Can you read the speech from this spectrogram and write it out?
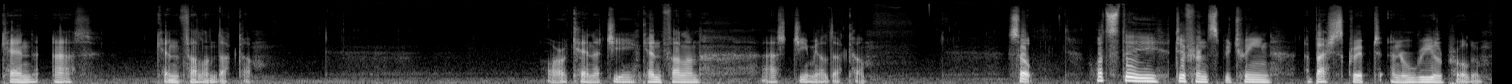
ken at kenfallon.com or ken at g- kenfallon at gmail.com. So, what's the difference between a bash script and a real program?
